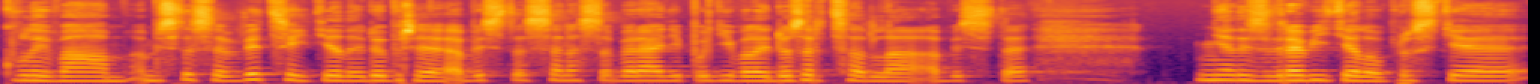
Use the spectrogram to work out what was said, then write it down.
kvůli vám, abyste se vycítili dobře, abyste se na sebe rádi podívali do zrcadla, abyste měli zdravý tělo. Prostě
